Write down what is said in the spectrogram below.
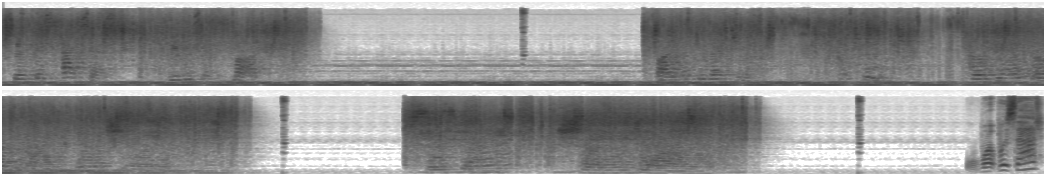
Surface access. Releasing lock. Final directive. Complete. Program override What was that?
